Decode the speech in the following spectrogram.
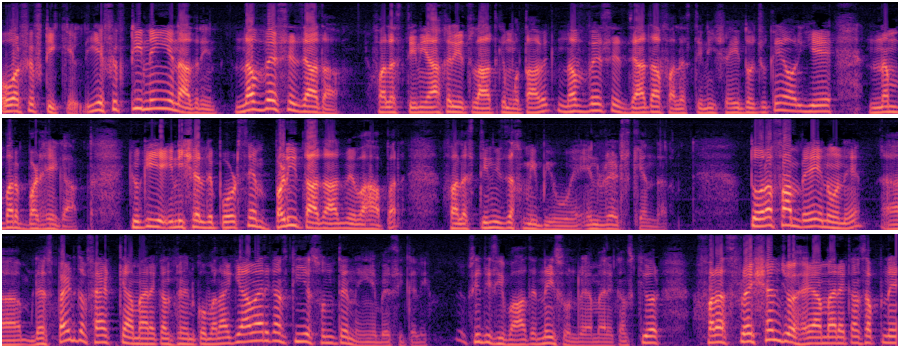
over 50 kill ये 50 नहीं है नाजरीन, नब्बे से ज़्यादा फ़लस्तीनी, आखिरी इतलात के मुताबिक नब्बे से ज़्यादा फ़लस्तीनी शहीद हो चुके हैं और ये नंबर बढ़ेगा। क्योंकि ये इनिशियल रिपोर्ट से बड़ी तादाद में वहाँ पर फ़लस्तीनी ज़ख्मी भी हुए हैं इन रेड्स के अंदर। तो रफा पे इन्होंने डिस्पाइट द फैक्ट कि अमेरिकन ने इनको मना किया अमेरिकन की ये सुनते नहीं है बेसिकली सीधी सी बात है, नहीं सुन रहे अमेरिकन की। और फ्रस्ट्रेशन जो है अमेरिकन अपने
